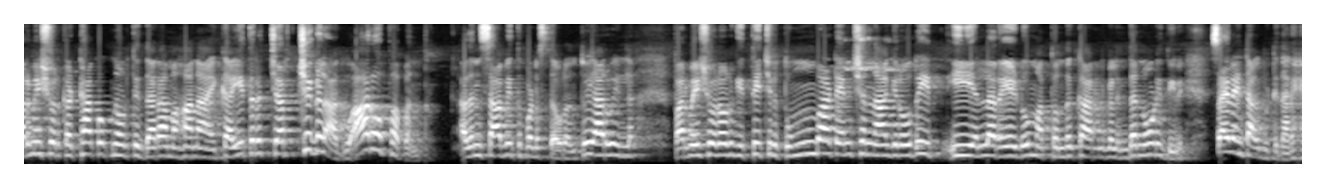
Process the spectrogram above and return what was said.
ಪರಮೇಶ್ವರ್ ಕಟ್ಟಾಕೋಕ್ ನೋಡ್ತಿದ್ದಾರಾ ಮಹಾನಾಯಕ? ಈ ಥರ ಚರ್ಚೆಗಳಾದವು, ಆರೋಪ ಬಂತು. ಅದನ್ನು ಸಾಬೀತುಪಡಿಸಿದವರಂತೂ ಯಾರೂ ಇಲ್ಲ. ಪರಮೇಶ್ವರ್ ಅವ್ರಿಗೆ ಇತ್ತೀಚೆಗೆ ತುಂಬ ಟೆನ್ಷನ್ ಆಗಿರೋದು ಈ ಎಲ್ಲ ರೇಡು ಮತ್ತೊಂದು ಕಾರಣಗಳಿಂದ ನೋಡಿದ್ದೀವಿ. ಸೈಲೆಂಟ್ ಆಗಿಬಿಟ್ಟಿದ್ದಾರೆ.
